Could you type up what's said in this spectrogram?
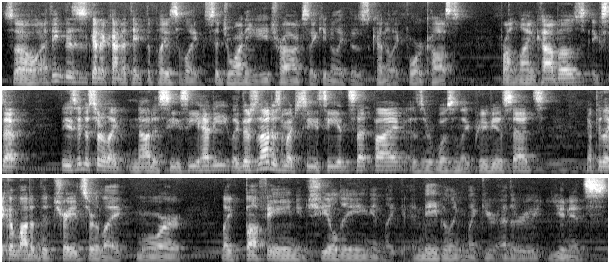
So I think this is going to kind of take the place of like Sejuani Aatrox, like, you know, like those kind of like four cost frontline combos. Except these units are like not as CC heavy. Like there's not as much CC in set 5 as there was in like previous sets. I feel like a lot of the traits are like more like buffing and shielding and like enabling like your other units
